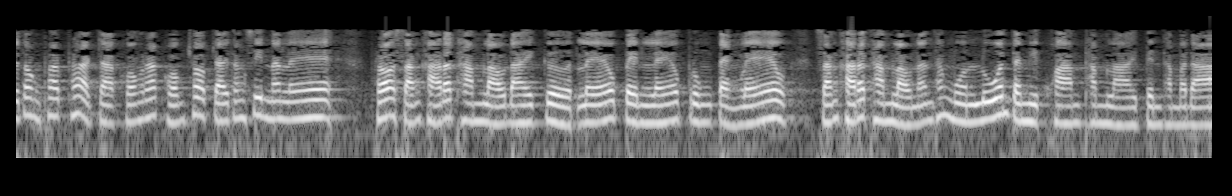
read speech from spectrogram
จะต้องพลาดพลาดจากของรักของชอบใจทั้งสิ้นนั่นแหละเพราะสังขารธรรมเหล่าใดเกิดแล้วเป็นแล้วปรุงแต่งแล้ว สังขารธรรมเหล่านั้นทั้งมวลล้วนแต่มีความทำลายเป็นธรรมดา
